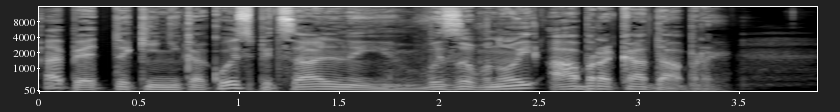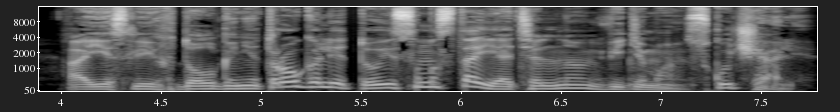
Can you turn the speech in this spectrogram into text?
Опять-таки никакой специальной вызывной абракадабры. А если их долго не трогали, то и самостоятельно, видимо, скучали.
